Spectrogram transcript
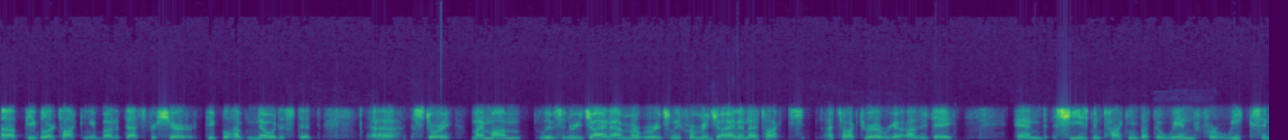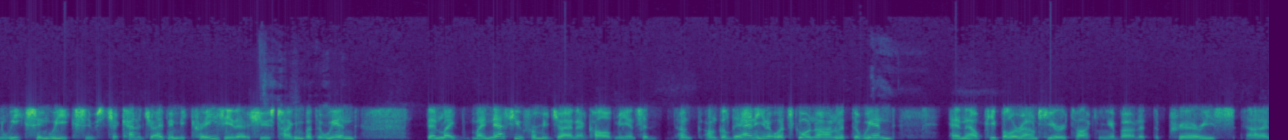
uh, people are talking about it, that's for sure. People have noticed it. Uh, story. My mom lives in Regina. I'm originally from Regina, and I talked I talked to her every other day and she's been talking about the wind for weeks and weeks and weeks. It was kind of driving me crazy that she was talking about the wind. Then my my nephew from Regina called me and said, "Uncle Danny, you know what's going on with the wind?" And now people around here are talking about it. The prairies, uh,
